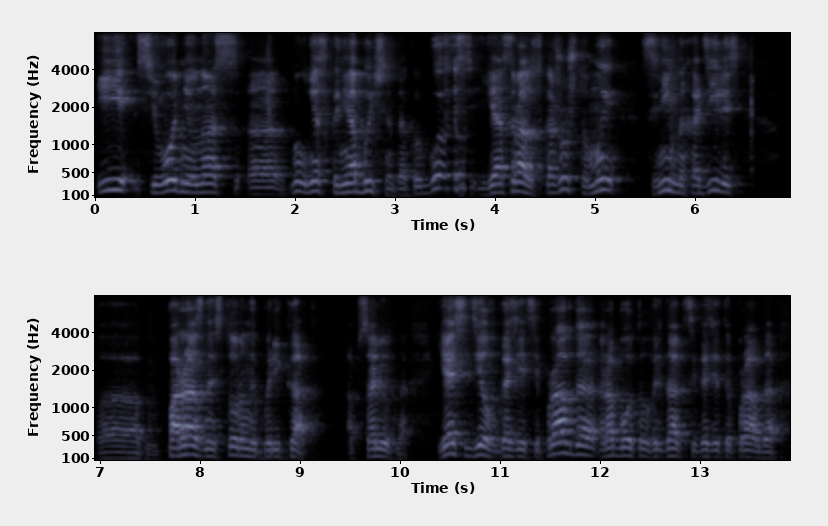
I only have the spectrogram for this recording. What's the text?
И сегодня у нас э, ну, несколько необычный такой гость. Я сразу скажу, что мы с ним находились э, по разные стороны баррикад. Абсолютно. Я сидел в газете «Правда», работал в редакции газеты «Правда»,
